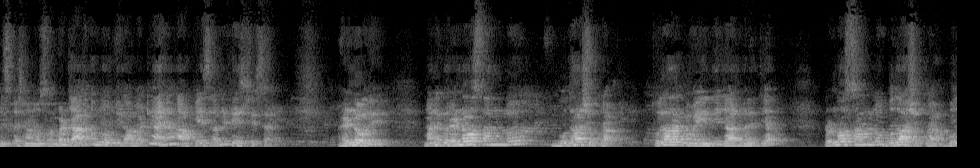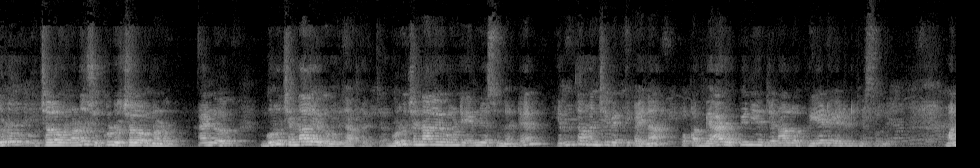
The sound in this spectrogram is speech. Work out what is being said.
డిస్కషన్ అనవసరం. బట్ జాతకంలో ఉంది కాబట్టి ఆయన ఆ కేసులన్నీ ఫేస్ చేశారు. రెండవది మనకు రెండవ స్థానంలో బుధ శుక్ర తులాలగ్నం అయింది జాతకరీత్యా. రెండవ స్థానంలో బుధ శుక్ర. బుధుడు ఉచ్చలో ఉన్నాడు శుక్రుడు ఉచ్చలో ఉన్నాడు. అండ్ గురు చండాల యోగం ఉంది జాతకరీత్యా. గురు చండాల యోగం అంటే ఏం చేస్తుందంటే ఎంత మంచి వ్యక్తికైనా ఒక బ్యాడ్ ఒపీనియన్ జనాల్లో క్రియేట్ అయ్యేటట్టు చేస్తుంది. మన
